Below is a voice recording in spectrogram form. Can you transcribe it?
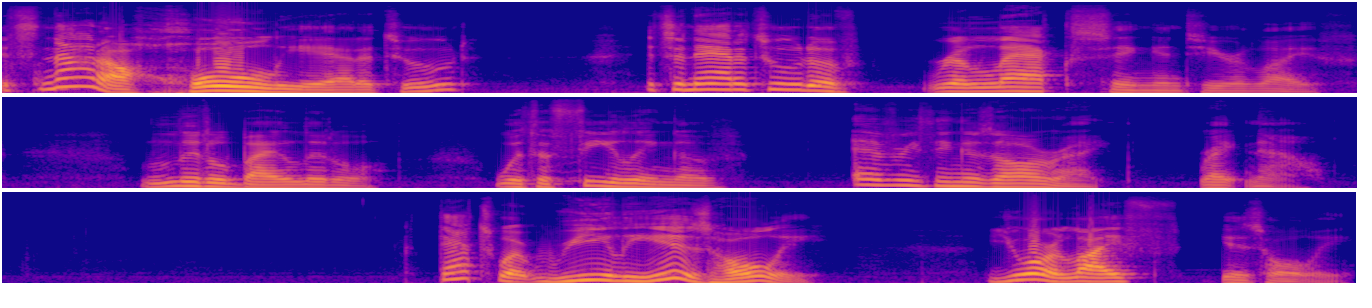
It's not a holy attitude. It's an attitude of relaxing into your life, little by little, with a feeling of everything is all right right now. That's what really is holy. Your life is holy.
